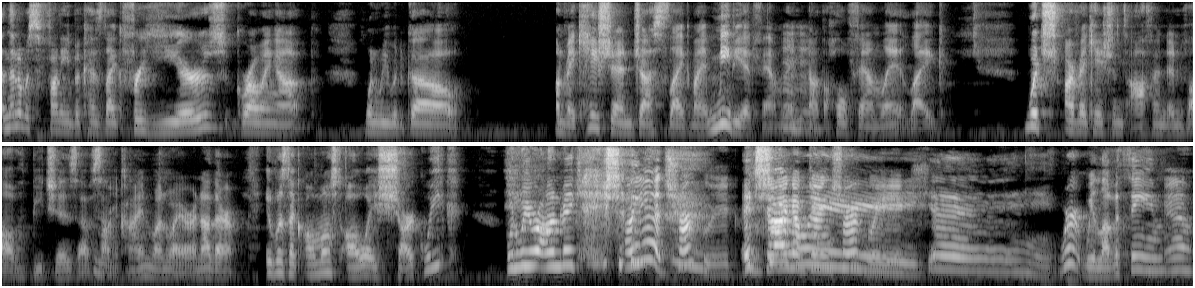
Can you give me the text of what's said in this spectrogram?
and then it was funny because like for years growing up when we would go on vacation just like my immediate family, Mhm. not the whole family, like which our vacations often involve beaches of some Right. kind one way or another. It was like almost always Shark Week when we were on vacation. Oh yeah, it's Shark Week. It's Shark going up during Shark Week. Yay! We're we love a theme. Yeah.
